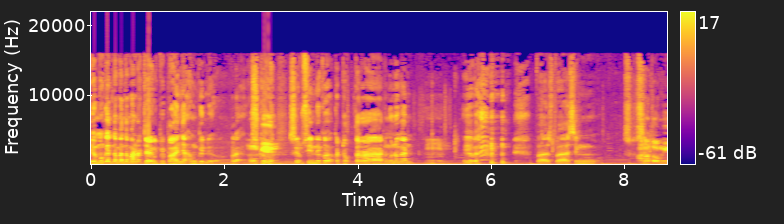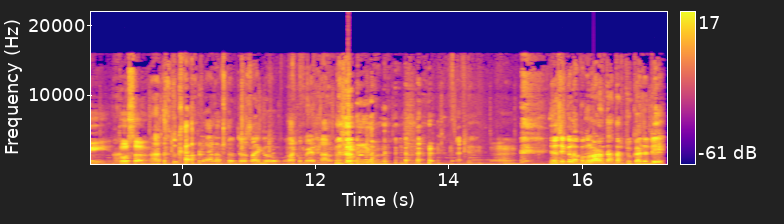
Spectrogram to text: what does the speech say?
ya mungkin teman-teman ada yang lebih banyak mungkin ya. Lek Mungkin. skripsi ini kayak kedokteran ngono kan? Iya kan? Bahas-bahas yang Anatomi dosa. atau kalau udah ada tuh dosa itu lagu metal. Iya betul. Eh, ya sih kalau pengeluaran tak terduga. Jadi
